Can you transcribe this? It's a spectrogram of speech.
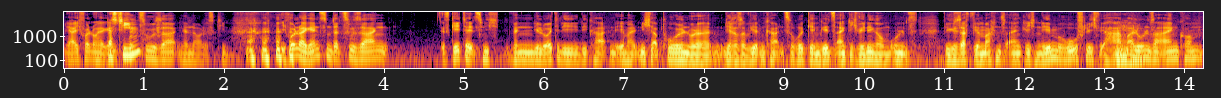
Ja, ich wollte noch ergänzend dazu sagen, genau, das Team. ich wollte noch ergänzend dazu sagen, es geht ja jetzt nicht, wenn die Leute die, die Karten eben halt nicht abholen oder die reservierten Karten zurückgeben, geht es eigentlich weniger um uns. Wie gesagt, wir machen es eigentlich nebenberuflich, wir haben mhm. alle unser Einkommen.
